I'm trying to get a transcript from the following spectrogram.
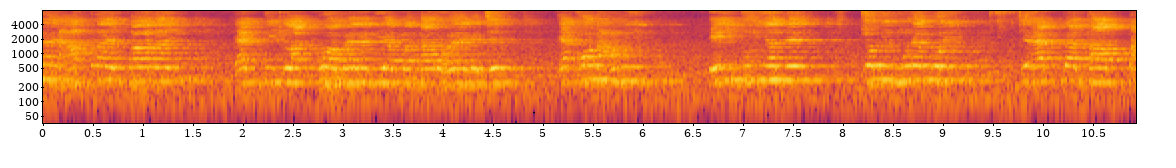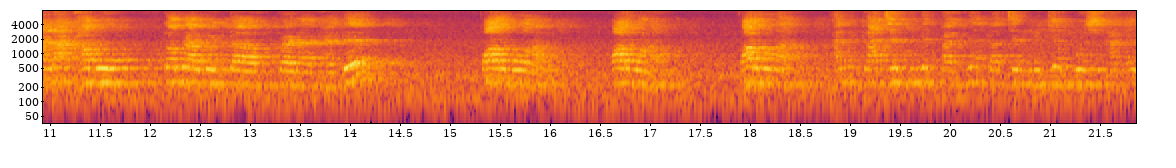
নাই হাত নাই পা নাই একদিক মেরে দিয়ে বেকার হয়ে গেছে। এখন আমি এই দুনিয়াতে যদি মনে করি যে একটা ডাব পেড়া খাব, তবে আমি ডাব পেড়া খেতে পারব না পারব না পারব না। খালি গাছের দিকে তাকিয়ে, গাছের নিচে বসে থাকাই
